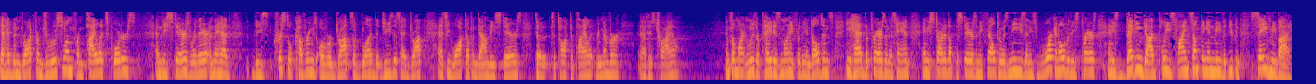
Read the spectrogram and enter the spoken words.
that had been brought from Jerusalem, from Pilate's quarters. And these stairs were there, and they had these crystal coverings over drops of blood that Jesus had dropped as he walked up and down these stairs to, to talk to Pilate, remember, at his trial? And so Martin Luther paid his money for the indulgence. He had the prayers in his hand, and he started up the stairs, and he fell to his knees, and he's working over these prayers, and he's begging God, please find something in me that you can save me by.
